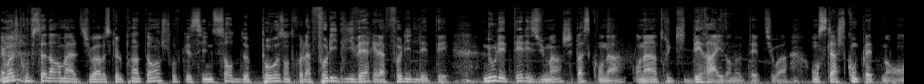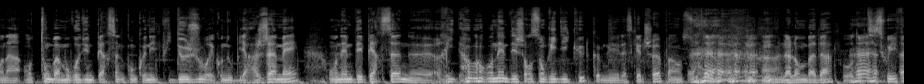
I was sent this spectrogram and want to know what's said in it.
Et moi, je trouve ça normal, tu vois, parce que le printemps, je trouve que c'est une sorte de pause entre la folie de l'hiver et la folie de l'été. Nous, l'été, les humains, je sais pas ce qu'on a. On a un truc qui déraille dans nos têtes, tu vois. On se lâche complètement. On a, on tombe amoureux d'une personne qu'on connaît depuis deux jours et qu'on n'oubliera jamais. On aime des personnes, euh, ri- on aime des chansons ridicules comme les, la SketchUp, hein, hein, la lambada pour Dirty Swift.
